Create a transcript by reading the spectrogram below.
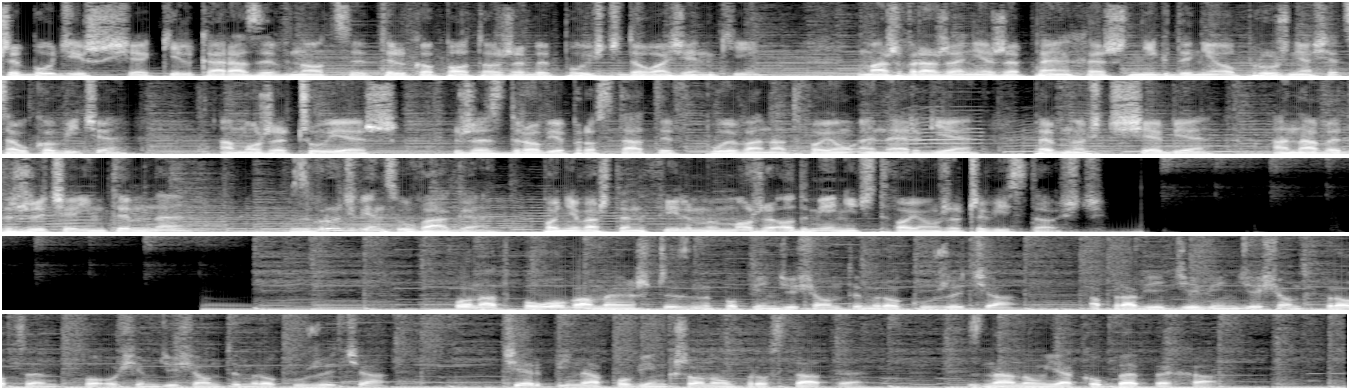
Czy budzisz się kilka razy w nocy tylko po to, żeby pójść do łazienki? Masz wrażenie, że pęcherz nigdy nie opróżnia się całkowicie? A może czujesz, że zdrowie prostaty wpływa na Twoją energię, pewność siebie, a nawet życie intymne? Zwróć więc uwagę, ponieważ ten film może odmienić Twoją rzeczywistość. Ponad połowa mężczyzn po 50 roku życia, a prawie 90% po 80 roku życia, cierpi na powiększoną prostatę, znaną jako BPH,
